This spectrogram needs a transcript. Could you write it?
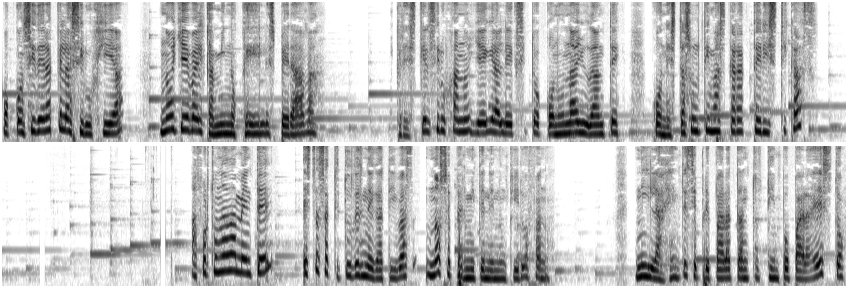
o considera que la cirugía no lleva el camino que él esperaba. ¿Crees que el cirujano llegue al éxito con un ayudante con estas últimas características? Afortunadamente, estas actitudes negativas no se permiten en un quirófano ni la gente se prepara tanto tiempo para esto.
